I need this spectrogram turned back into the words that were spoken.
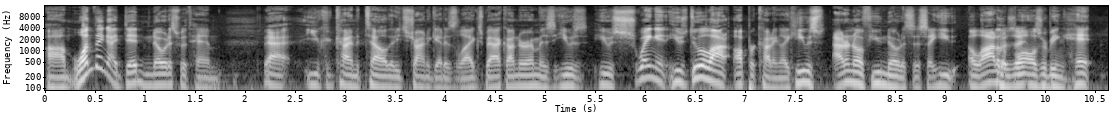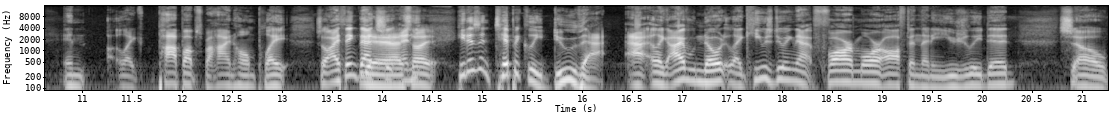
um, one thing I did notice with him that you could kind of tell that he's trying to get his legs back under him is he was he was swinging he was doing a lot of uppercutting. Like he was I don't know if you noticed this like he a lot of Was the he? balls were being hit in like pop ups behind home plate. So I think that's Yeah, and he, he doesn't typically do that. Like I've noted like he was doing that far more often than he usually did. So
